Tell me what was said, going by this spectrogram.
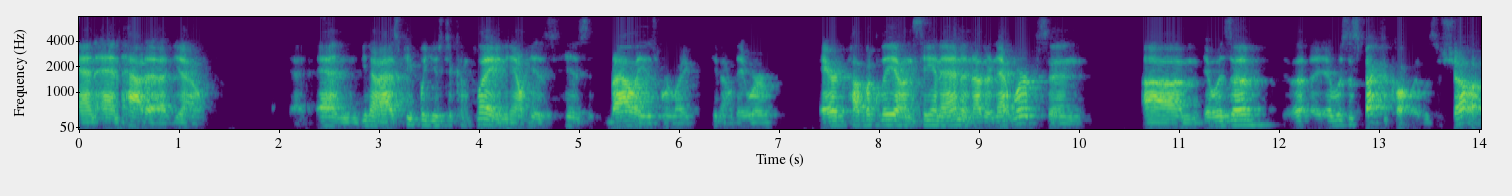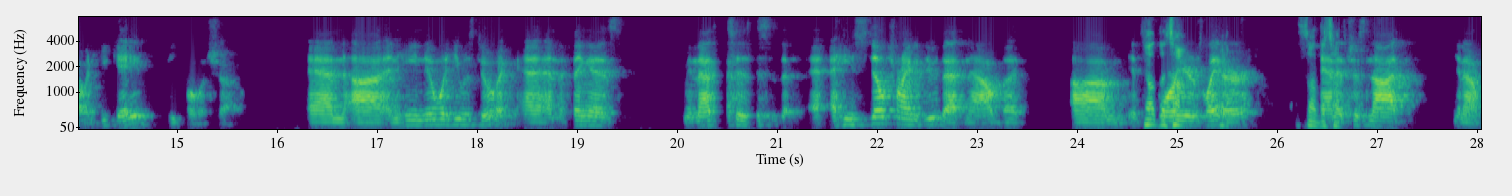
and, and how to, you know, and, you know, as people used to complain, you know, his, his rallies were like, you know, they were aired publicly on CNN and other networks. And um, it was a, it was a spectacle. It was a show and he gave people a show and uh, and he knew what he was doing. And, and, the thing is, I mean, that's his. He's still trying to do that now, but um, it's four years later, it's and it's just not. You know,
